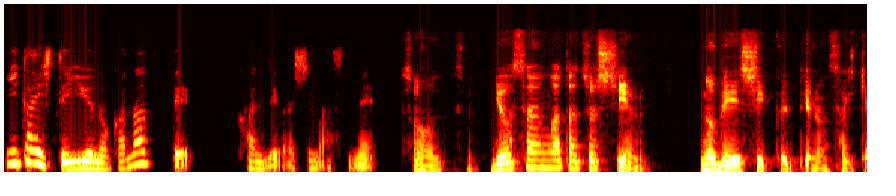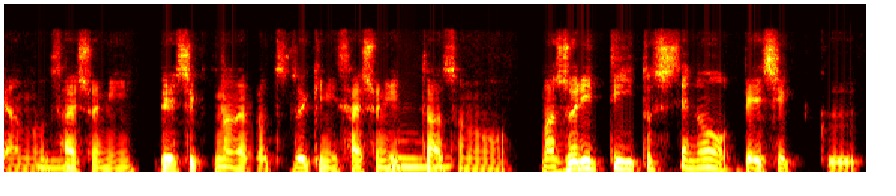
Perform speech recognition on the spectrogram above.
に対して言うのかなって感じがしますね。そうですね。量産型女子のベーシックっていうのはさっきあの、うん最初に、ベーシックなんだろう続きに最初に言った、うんその、マジョリティとしてのベーシック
